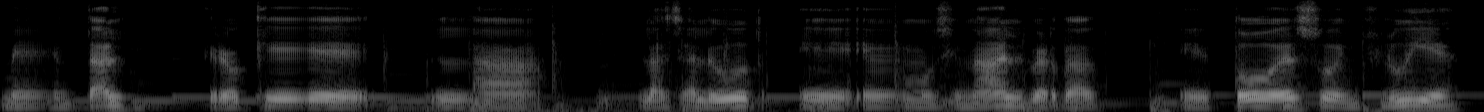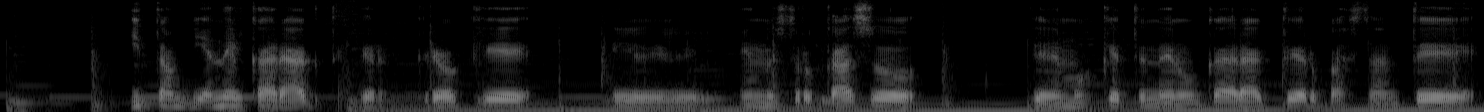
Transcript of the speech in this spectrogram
mental. Creo que la, salud eh, emocional, ¿verdad? Eh, todo eso influye y también el carácter. Creo que en nuestro caso tenemos que tener un carácter bastante,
